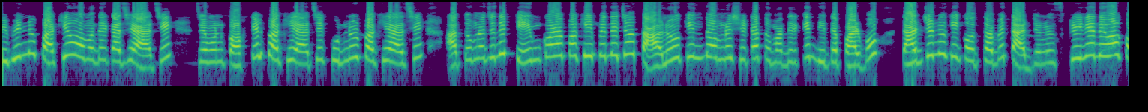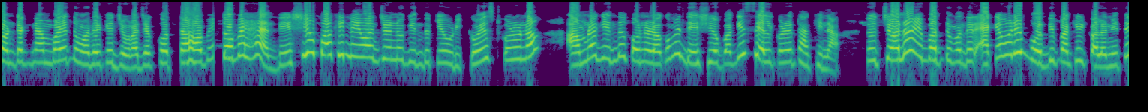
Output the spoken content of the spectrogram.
বিভিন্ন পাখিও আমাদের কাছে আছে। যেমন ককটেল পাখি আছে, কুন্নুর পাখি আছে। আর তোমরা যদি টেম করা পাখি পেতে চাও, তাহলেও কিন্তু আমরা সেটা তোমাদেরকে দিতে পারব, তার জন্য কি করতে হবে? তার জন্য স্ক্রিনে দেওয়া কন্ট্যাক্ট নাম্বারে তোমাদেরকে যোগাযোগ করতে হবে। তবে হ্যাঁ দেশীয় পাখি নেওয়ার জন্য কিন্তু কেউ রিকোয়েস্ট করো না। আমরা কিন্তু কোনো রকমের দেশীয় পাখি সেল করে থাকি না। তো চলো এবার তোমাদের একেবারে বদ্রি পাখির কলোনিতে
